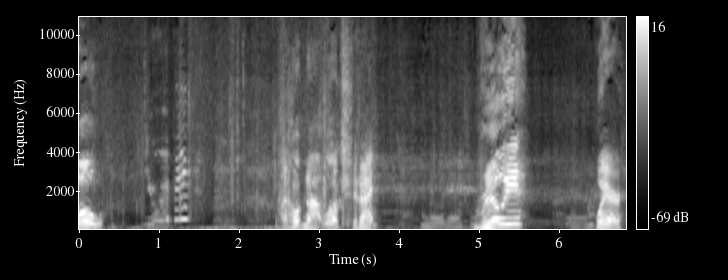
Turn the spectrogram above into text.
Whoa. Did you rip it? I hope not. Look, did I? Really? Where?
